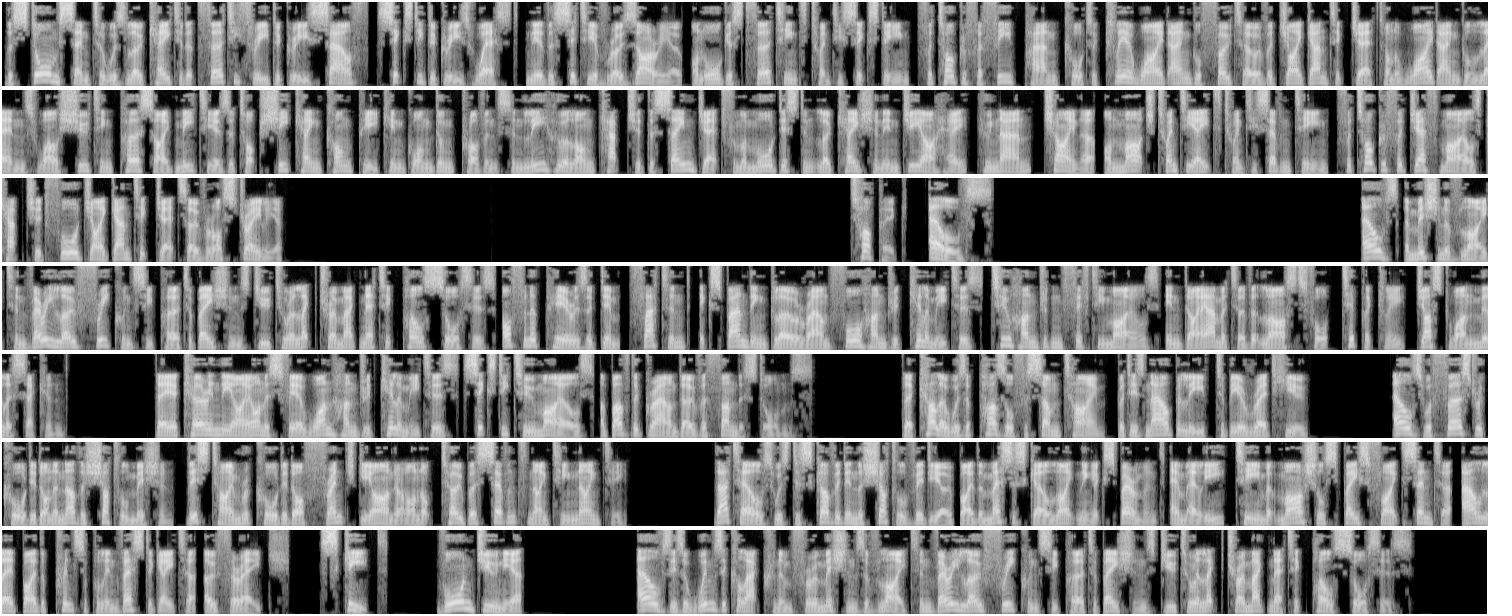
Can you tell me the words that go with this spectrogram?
The storm center was located at 33 degrees south, 60 degrees west, near the city of Rosario. On August 13, 2016, photographer Phoebe Pan caught a clear wide-angle photo of a gigantic jet on a wide-angle lens while shooting Perseid meteors atop Shikeng Kong Peak in Guangdong Province and Li Hualong captured the same jet from a more distant location in Jiahe, Hunan, China. On March 28, 2017, photographer Jeff Miles captured captured four gigantic jets over Australia. Elves ELVES emission of light and very low frequency perturbations due to electromagnetic pulse sources often appear as a dim, flattened, expanding glow around 400 km 250 miles in diameter that lasts for, typically, just 1 millisecond. They occur in the ionosphere 100 km 62 miles above the ground over thunderstorms. Their color was a puzzle for some time, but is now believed to be a red hue. Elves were first recorded on another shuttle mission, this time recorded off French Guiana on October 7, 1990. That Elves was discovered in the shuttle video by the Mesoscale Lightning Experiment MLE team at Marshall Space Flight Center, AL led by the principal investigator, Otha H. Skeet Vaughan Jr. ELVES is a whimsical acronym for emissions of light and very low frequency perturbations due to electromagnetic pulse sources.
